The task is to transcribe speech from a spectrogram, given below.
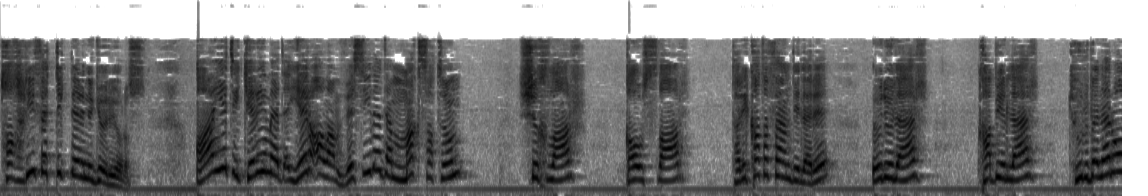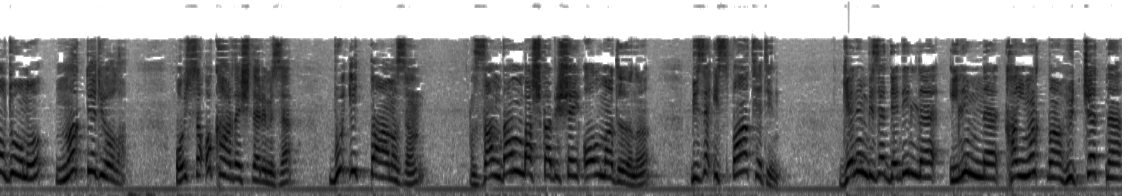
tahrif ettiklerini görüyoruz. Ayet-i kerimede yer alan vesileden maksatın şıhlar, gavslar, tarikat efendileri, ölüler, kabirler, türbeler olduğunu naklediyorlar. Oysa o kardeşlerimize bu iddianızın zandan başka bir şey olmadığını bize ispat edin. Gelin bize delille, ilimle, kaynakla, hüccetle,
